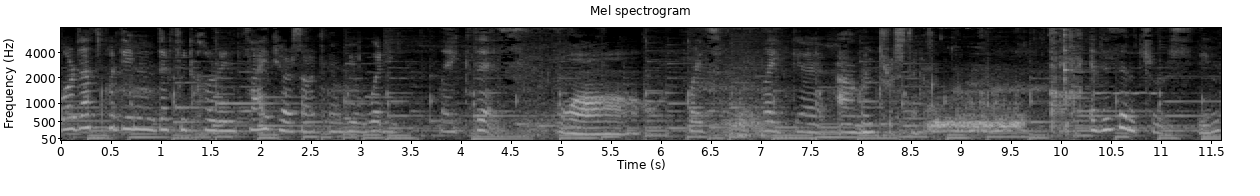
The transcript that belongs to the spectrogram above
Well, that's putting the food color inside here so it's gonna be woody like this. Wow. Like, like, uh, um, Interesting. it is interesting.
